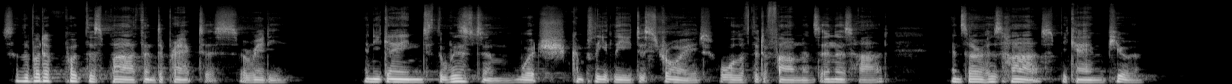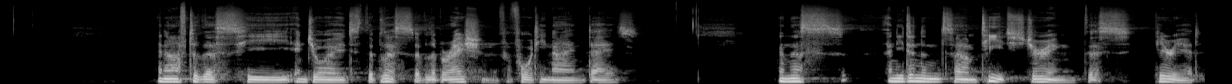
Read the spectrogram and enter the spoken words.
So the Buddha put this path into practice already, and he gained the wisdom which completely destroyed all of the defilements in his heart, and so his heart became pure. And after this, he enjoyed the bliss of liberation for 49 days. And this, and he didn't um, teach during this period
